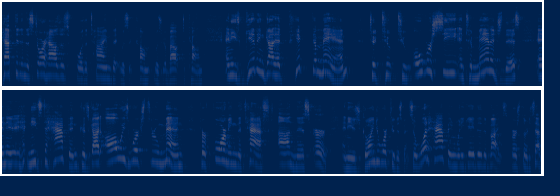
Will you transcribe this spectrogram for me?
kept it in the storehouses for the time that was, come, was about to come. And he's giving, God had picked a man to, to, to oversee and to manage this, and it needs to happen because God always works through men performing the tasks on this earth. And he is going to work through this man. So, what happened when he gave the advice? Verse 37.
